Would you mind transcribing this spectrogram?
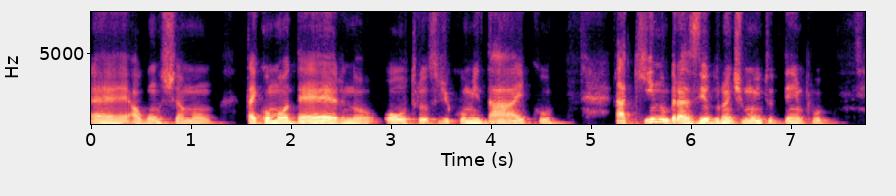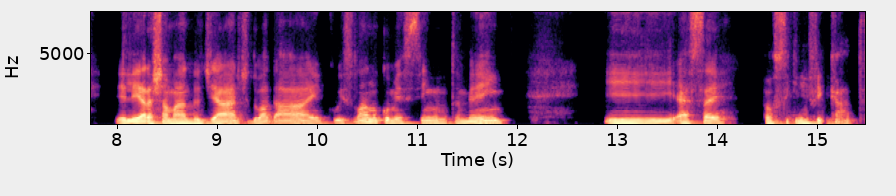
é, alguns chamam taiko moderno, outros de kumidaiko. Aqui no Brasil, durante muito tempo, ele era chamado de arte do adaico, isso lá no comecinho também, e essa é, é o significado.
